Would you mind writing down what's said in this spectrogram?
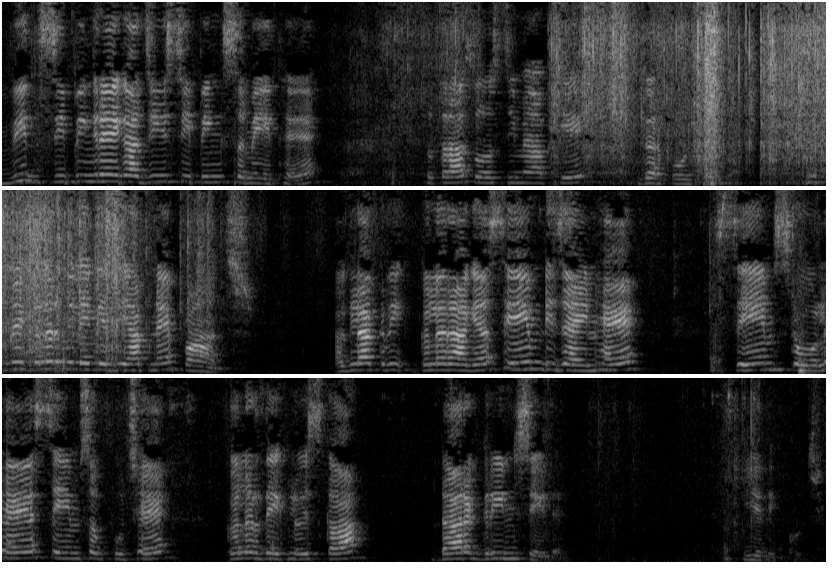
विद शिपिंग रहेगा जी शिपिंग समेत है। सत्रह सो अस्सी में आपके घर पहुँच जाएगा। इसमें कलर मिलेंगे जी आपने पाँच। अगला कलर आ गया सेम डिज़ाइन है सेम स्टोल है सेम सब कुछ है। कलर देख लो इसका डार्क ग्रीन शेड है। ये देखो जी।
